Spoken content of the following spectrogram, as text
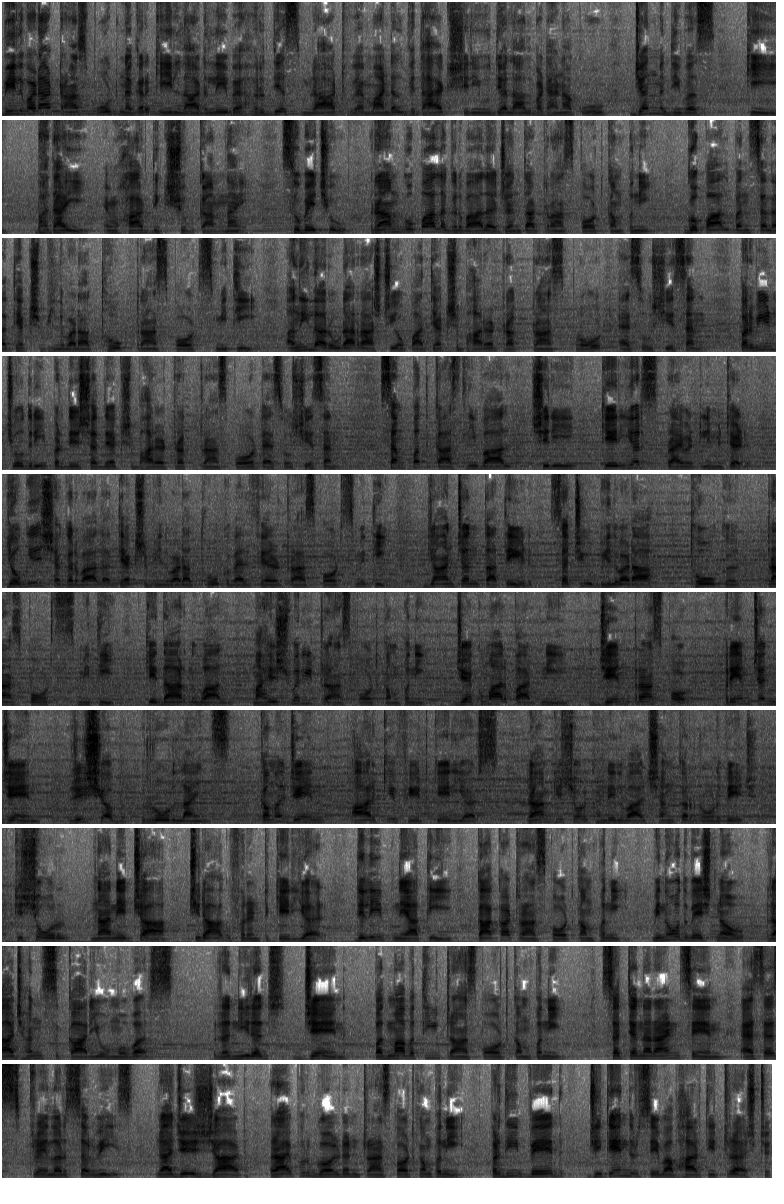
Bhilwara transport नगर के लाडले व हृदय सम्राट व मांडल विधायक श्री उदयलाल बढ़ाना को जन्म दिवस की बधाई एवं हार्दिक शुभकामनाएँ। शुभेच्छु रामगोपाल अग्रवाल जनता ट्रांसपोर्ट कंपनी, गोपाल बंसल अध्यक्ष भीलवाड़ा थोक ट्रांसपोर्ट समिति, अनिल अरोड़ा राष्ट्रीय उपाध्यक्ष Bharat truck transport association, Praveen Chaudhary प्रदेश अध्यक्ष Bharat truck transport association Sampat Kasliwal, Shri carriers private limited, Yogesh Agarwal, अध्यक्ष भीलवाड़ा थोक वेलफेयर ट्रांसपोर्ट समिति, ज्ञानचंद तातेड़, सचिव भीलवाड़ा थोक ट्रांसपोर्ट समिति, Kedar Nuwal, Maheshwari transport company, Jaikumar Patni, Jain transport, Premchand Jain, Rishabh road lines, Kamal Jain, R K freight carriers. Ramkishore Khandelwal, Shankar roadways, Kishore Nanecha, Chirag front carrier, Dilip Nyati, Kaka transport company, Vinod Vaishnav, Rajhans cargo movers Neeraj Jain, Padmavati transport company, Satyanarayan Sen, SS trailer service, Rajesh Jat, Raipur golden transport company, Pradeep Ved, Jitendra Seva Bharati trust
